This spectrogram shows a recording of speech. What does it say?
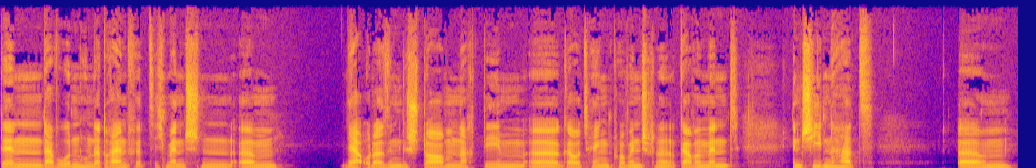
denn da wurden 143 Menschen, ähm, ja, oder sind gestorben, nachdem äh, Gauteng Provincial Government entschieden hat, ähm,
